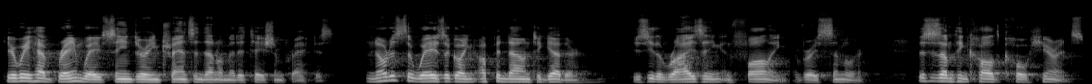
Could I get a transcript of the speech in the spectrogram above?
Here we have brain waves seen during transcendental meditation practice. Notice the waves are going up and down together. You see the rising and falling are very similar. This is something called coherence.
